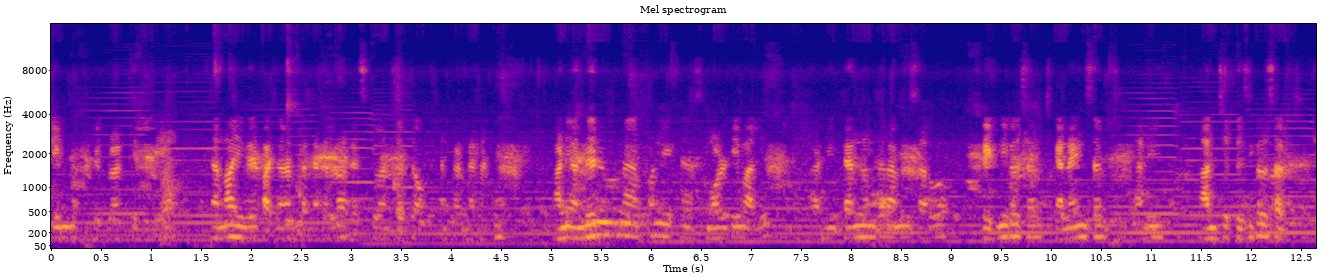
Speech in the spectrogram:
टीम डिप्लॉय केलेली आहे. त्यांना इथे पाचारण करण्याकरता रेस्क्यू अँड सर्च ऑपरेशन करण्यासाठी. आणि अंधेरीवरून आपण एक स्मॉल टीम आली. आणि त्यानंतर आम्ही सर्व टेक्निकल सर्च कॅनाईन सर्च आणि आमचे फिजिकल सर्च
